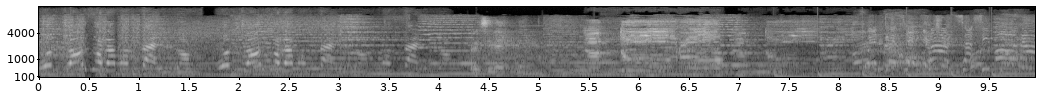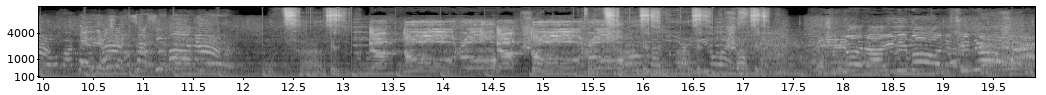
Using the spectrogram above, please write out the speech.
Buongiorno la Morbello. Buongiorno la Morbello. Morbello. Presidente. Adoro, adoro. Perché sei piacenza Simona! Sei piacenza Simona! Adoro, adoro. Signora, i limoni, signora!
